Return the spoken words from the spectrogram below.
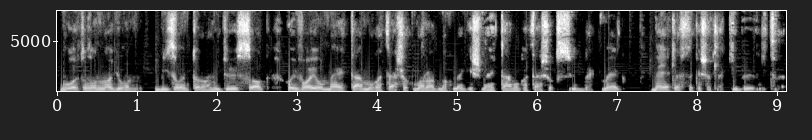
volt az a nagyon bizonytalan időszak, hogy vajon mely támogatások maradnak meg, és mely támogatások szűnnek meg, melyek lesznek esetleg kibővítve.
